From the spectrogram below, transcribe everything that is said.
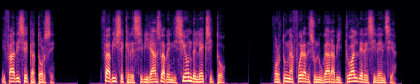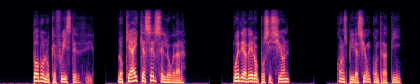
Ifá dice 14. Fa dice que recibirás la bendición del éxito, fortuna fuera de su lugar habitual de residencia. Todo lo que fuiste, lo que hay que hacer se logrará. Puede haber oposición, conspiración contra ti,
